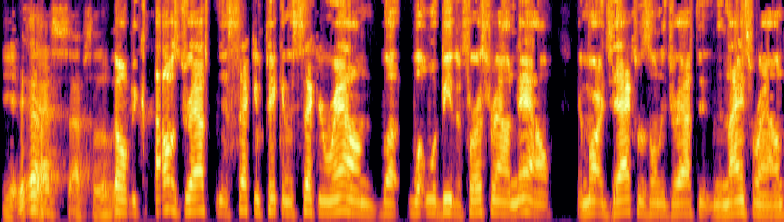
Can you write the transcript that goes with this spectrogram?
Yeah, yes, absolutely. So because I was drafted the second pick in the second round, but what would be the first round now, and Mark Jackson was only drafted in the ninth round.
